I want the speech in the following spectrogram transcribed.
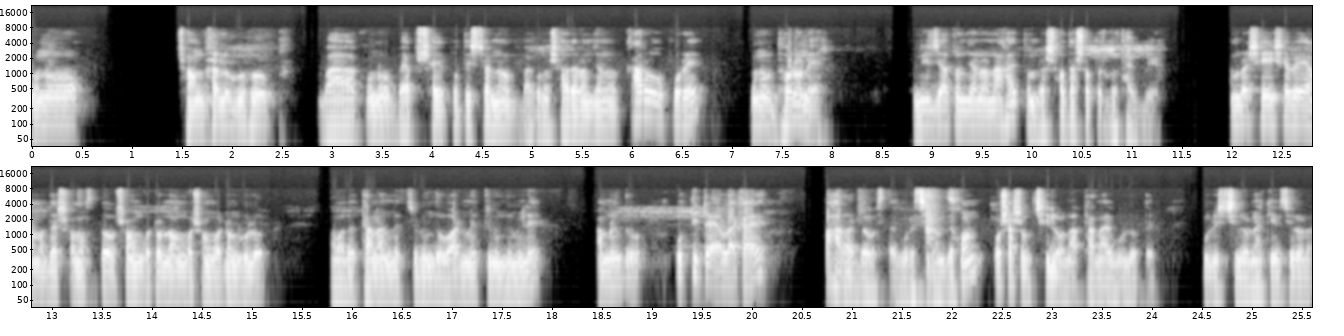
কোনো সংখ্যালঘু হোক বা কোনো ব্যবসায়ী প্রতিষ্ঠান হোক বা কোনো সাধারণ জন কারও উপরে কোনো ধরনের নির্যাতন যেন না হয়, তোমরা সদা সতর্ক থাকবে। আমরা সেই হিসাবে আমাদের সমস্ত সংগঠন, অঙ্গ সংগঠনগুলো, আমাদের থানার নেতৃবৃন্দ, ওয়ার্ড নেতৃবৃন্দ মিলে আমরা কিন্তু প্রতিটা এলাকায় পাহারার ব্যবস্থা করেছিলাম। যখন প্রশাসন ছিল না থানাগুলোতে, পুলিশ ছিল না, কেউ ছিল না,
